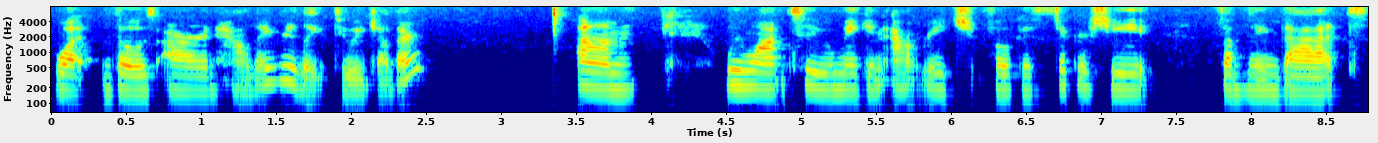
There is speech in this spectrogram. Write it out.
what those are and how they relate to each other. Um, we want to make an outreach focused sticker sheet, something that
